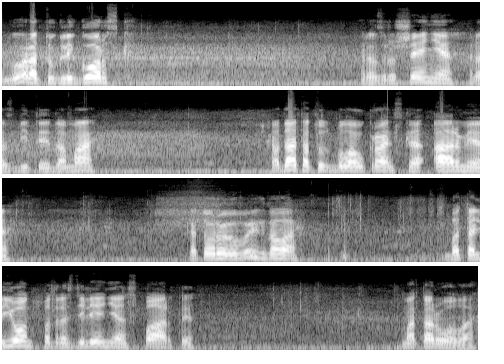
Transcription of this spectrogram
Город Углегорск. Разрушения, разбитые дома. Когда-то тут была украинская армия, которую выгнала батальон подразделения Спарты. Моторола.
